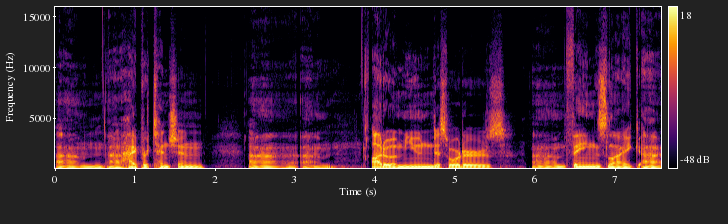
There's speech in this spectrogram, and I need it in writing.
um, uh, hypertension, uh, um, autoimmune disorders, um, things like uh,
